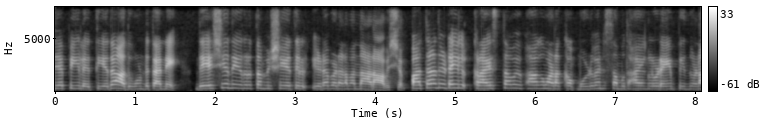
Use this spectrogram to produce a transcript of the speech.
ജെ പിയിലെത്തിയത്. അതുകൊണ്ട് തന്നെ ദേശീയ നേതൃത്വം വിഷയത്തിൽ ഇടപെടണമെന്നാണ് ആവശ്യം. പത്തനംതിട്ടയിൽ ക്രൈസ്തവ വിഭാഗം അടക്കം മുഴുവൻ സമുദായങ്ങളുടെയും പിന്തുണ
